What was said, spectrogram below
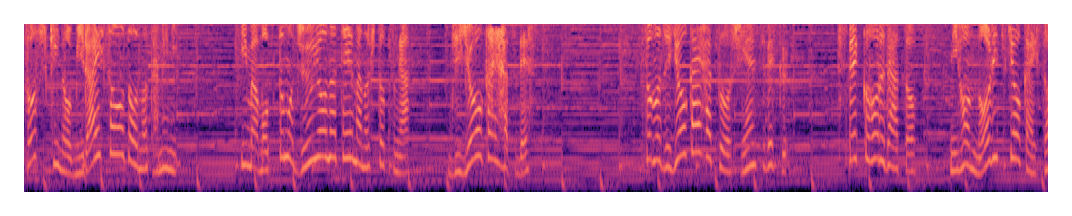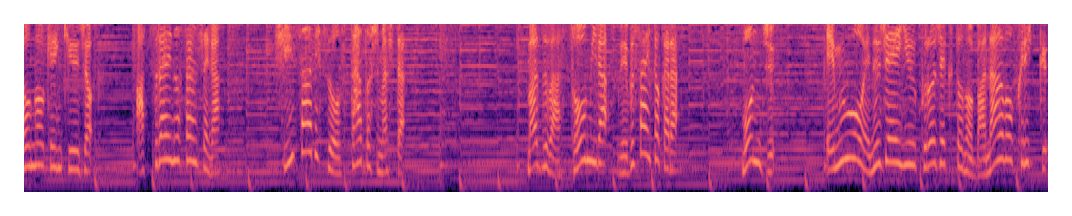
組織の未来創造のために今最も重要なテーマの一つが事業開発です。その事業開発を支援すべくスペックホルダーと日本能率協会総合研究所あつらいの3社が新サービスをスタートしました。まずは総ミラウェブサイトから「モンジュ MONJU プロジェクト」のバナーをクリック。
